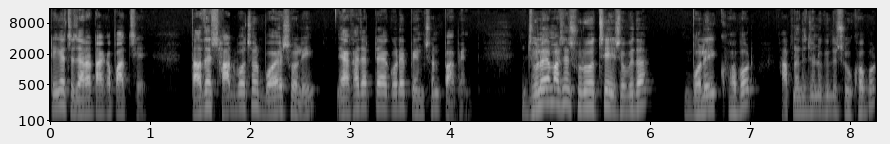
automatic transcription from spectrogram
ঠিক আছে, যারা টাকা পাচ্ছে, তাদের ষাট বছর বয়স হলেই এক হাজার টাকা করে পেনশন পাবেন। জুলাই মাসে শুরু হচ্ছে এই সুবিধা, বলেই খবর। আপনাদের জন্য কিন্তু সুখবর,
